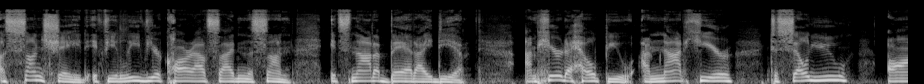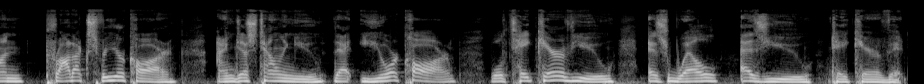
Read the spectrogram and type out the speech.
a sunshade, if you leave your car outside in the sun, it's not a bad idea. I'm here to help you. I'm not here to sell you on products for your car. I'm just telling you that your car will take care of you as well as you take care of it.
